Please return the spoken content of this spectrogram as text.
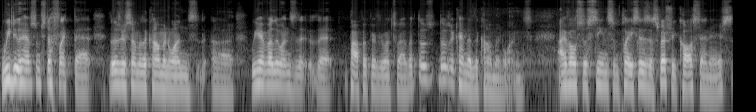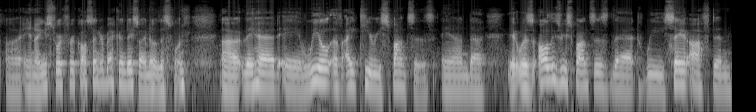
we do have some stuff like that. Those are some of the common ones. Uh, we have other ones that, that pop up every once in a while, but those those are kind of the common ones. I've also seen some places, especially call centers, uh, and I used to work for a call center back in the day, so I know this one. Uh, they had a wheel of IT responses, and uh, it was all these responses that we say often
